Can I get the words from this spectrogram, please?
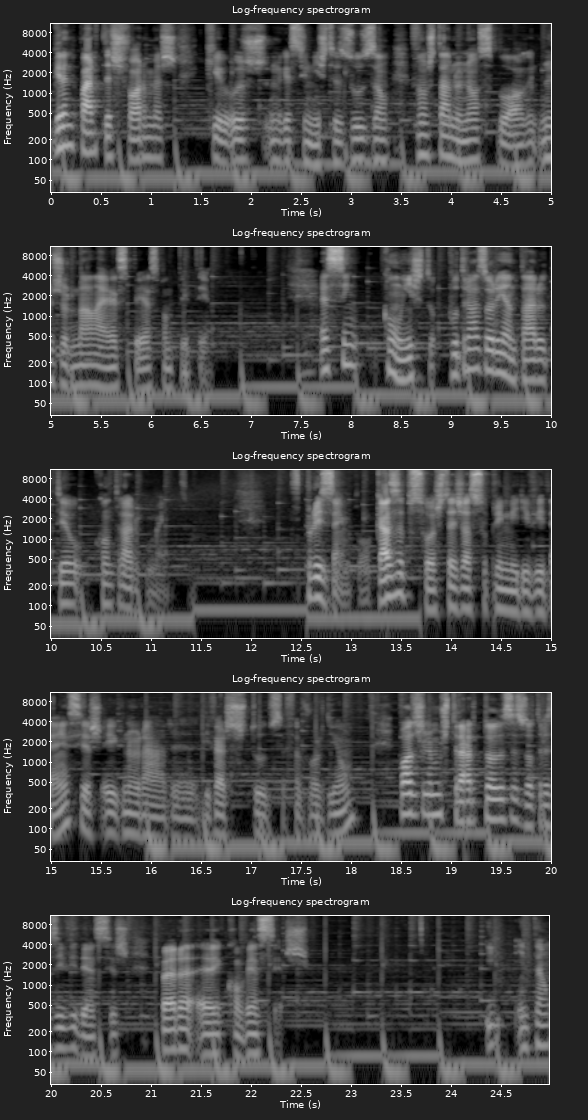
Grande parte das formas que os negacionistas usam vão estar no nosso blog no jornal asps.pt. Assim, com isto, poderás orientar o teu contra-argumento. Por exemplo, caso a pessoa esteja a suprimir evidências e ignorar uh, diversos estudos a favor de um, podes-lhe mostrar todas as outras evidências para a convenceres. E então,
